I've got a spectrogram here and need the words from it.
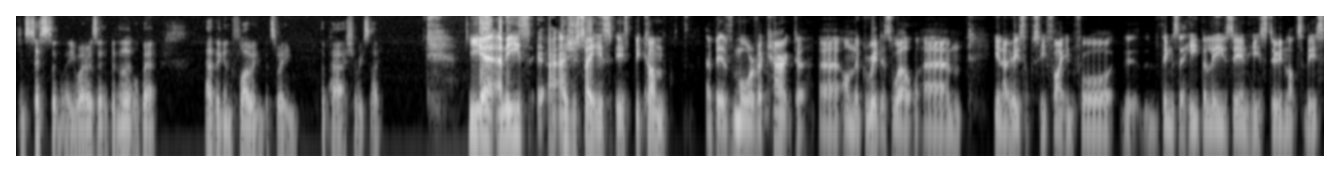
consistently, whereas it had been a little bit ebbing and flowing between the pair, shall we say? Yeah, and he's, as you say, he's he's become a bit of more of a character uh, on the grid as well. Um, you know, he's obviously fighting for the things that he believes in. He's doing lots of these.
